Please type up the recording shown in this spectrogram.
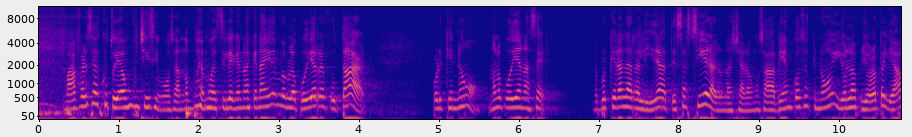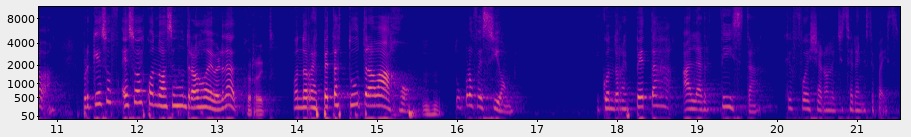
Maffer se ha estudiado muchísimo. O sea, no podemos decirle que no, es que nadie me lo podía refutar. Porque no, no lo podían hacer. Porque era la realidad. Esa sí era una Sharon. O sea, habían cosas que no y yo la, yo la peleaba. Porque eso, eso es cuando haces un trabajo de verdad. Correcto. Cuando respetas tu trabajo, tu profesión, y cuando respetas al artista que fue Sharon la hechicera en este país.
